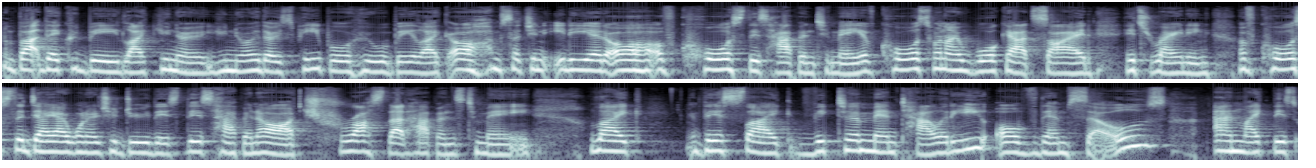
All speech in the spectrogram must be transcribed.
But there could be like, you know, you know those people who will be like, "Oh, I'm such an idiot. Oh, of course this happened to me. Of course when I walk outside, it's raining. Of course the day I wanted to do this, this happened. Oh, trust that happens to me." Like this like victim mentality of themselves and like this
